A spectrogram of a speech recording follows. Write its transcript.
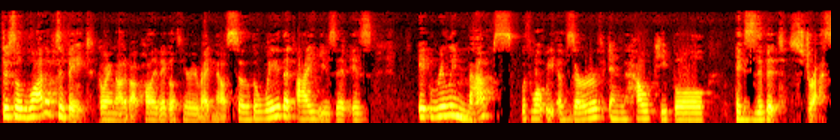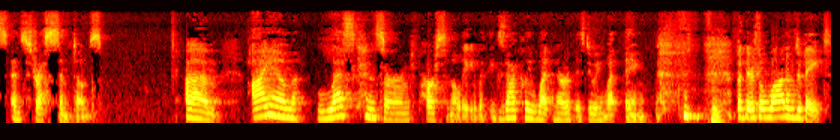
there's a lot of debate going on about polyvagal theory right now. So the way that I use it is it really maps with what we observe in how people exhibit stress and stress symptoms. Um, I am less concerned personally with exactly what nerve is doing what thing. but there's a lot of debate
